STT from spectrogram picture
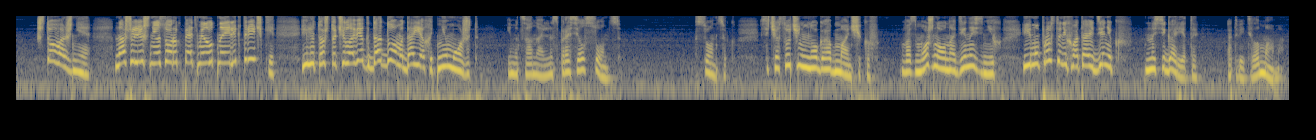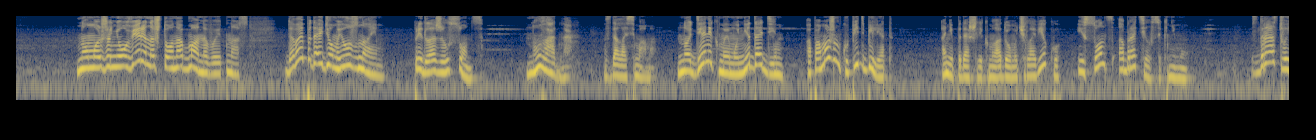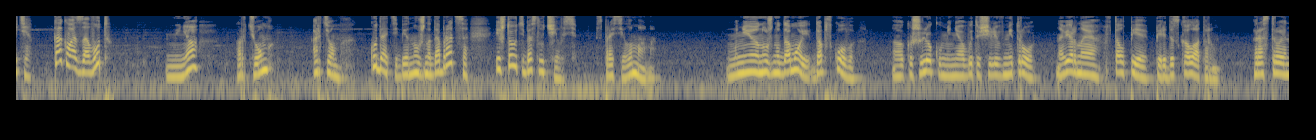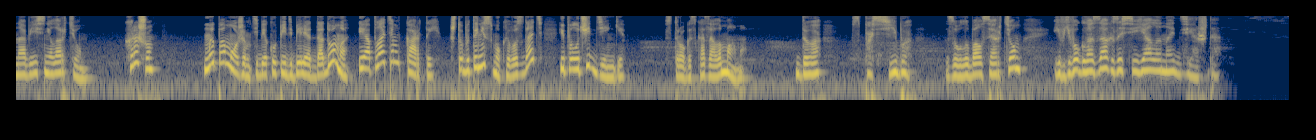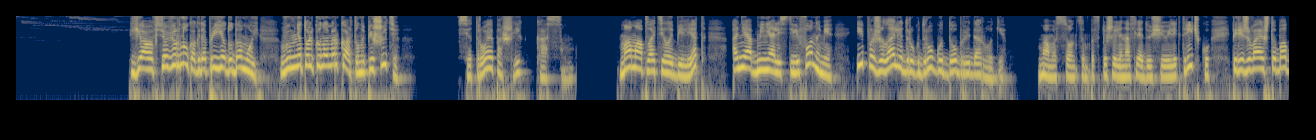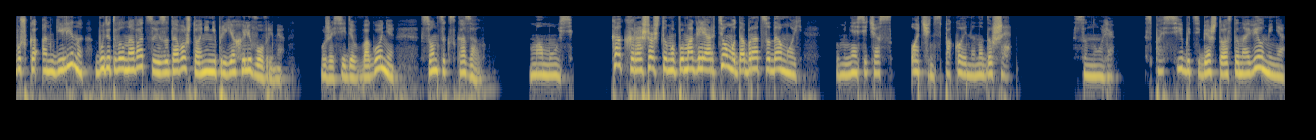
Что важнее, наши лишние 45 минут на электричке или то, что человек до дома доехать не может?» – эмоционально спросил Солнце. «Солнцек, сейчас очень много обманщиков. Возможно, он один из них, и ему просто не хватает денег на сигареты», – ответила мама. «Но мы же не уверены, что он обманывает нас. Давай подойдем и узнаем», – предложил Солнце. «Ну ладно», – сдалась мама. «Но денег мы ему не дадим, а поможем купить билет». Они подошли к молодому человеку, и Солнце обратился к нему. «Здравствуйте! Как вас зовут?» «Меня Артём». «Артём, куда тебе нужно добраться и что у тебя случилось?» – спросила мама. «Мне нужно домой, до Пскова. А кошелек у меня вытащили в метро. Наверное, в толпе перед эскалатором», – расстроенно объяснил Артём. «Хорошо. Мы поможем тебе купить билет до дома и оплатим картой, чтобы ты не смог его сдать и получить деньги», – строго сказала мама. «Да, спасибо», – заулыбался Артём, и в его глазах засияла надежда. «Я все верну, когда приеду домой. Вы мне только номер карты напишите». Все трое пошли к кассам. Мама оплатила билет, они обменялись телефонами и пожелали друг другу доброй дороги. Мама с Солнцем поспешили на следующую электричку, переживая, что бабушка Ангелина будет волноваться из-за того, что они не приехали вовремя. Уже сидя в вагоне, Солнцек сказал. «Мамусь, как хорошо, что мы помогли Артему добраться домой. У меня сейчас очень спокойно на душе. Сынуля, спасибо тебе, что остановил меня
